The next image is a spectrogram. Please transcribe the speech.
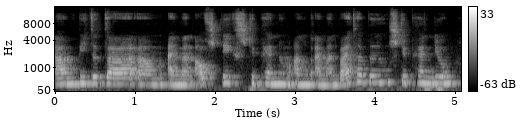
ähm, bietet da ähm, einmal ein Aufstiegsstipendium an und einmal ein Weiterbildungsstipendium.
